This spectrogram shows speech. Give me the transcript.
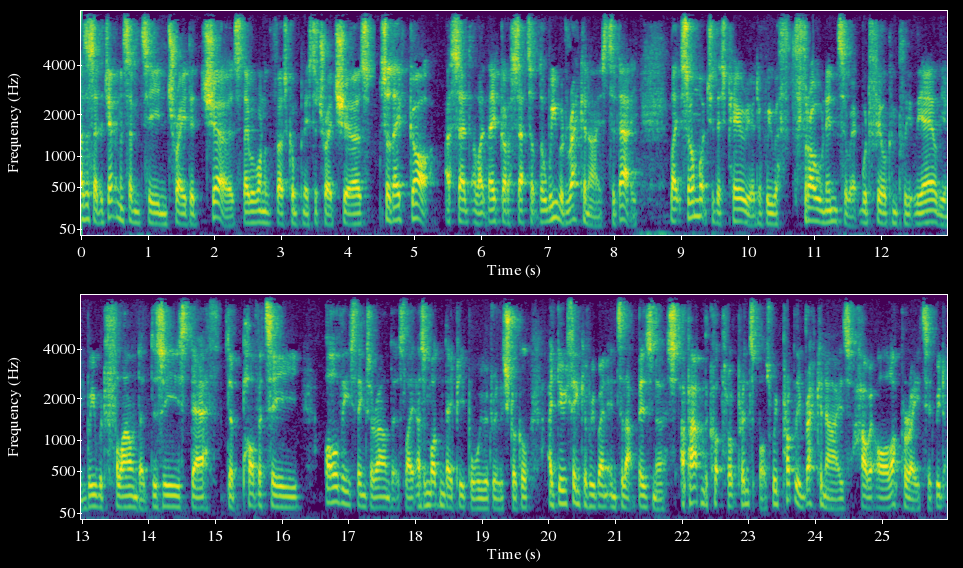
as I said, the Gentleman 17 traded shares. They were one of the first companies to trade shares. So they've got a set like they've got a setup that we would recognise today. Like so much of this period, if we were thrown into it, would feel completely alien. We would flounder, disease, death, the poverty, all these things around us, like as modern day people, we would really struggle. I do think if we went into that business, apart from the cutthroat principles, we'd probably recognise how it all operated. We'd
